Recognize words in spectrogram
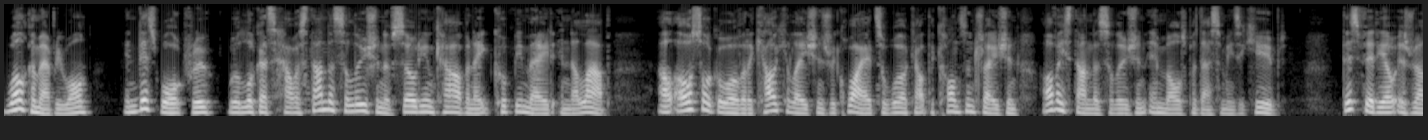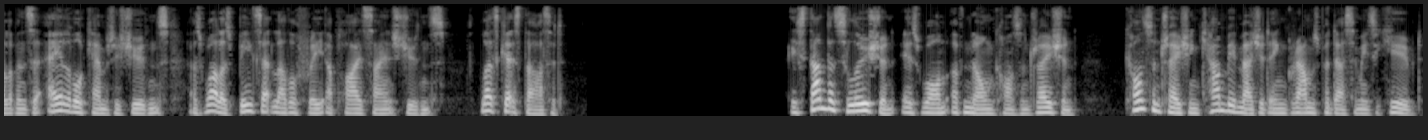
Welcome everyone. In this walkthrough, we'll look at how a standard solution of sodium carbonate could be made in the lab. I'll also go over the calculations required to work out the concentration of a standard solution in moles per decimeter cubed. This video is relevant to A-level chemistry students as well as BTEC Level 3 applied science students. Let's get started. A standard solution is one of known concentration. Concentration can be measured in grams per decimeter cubed.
